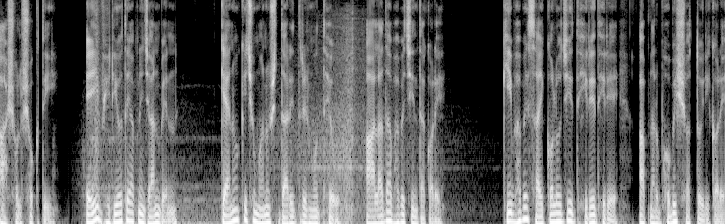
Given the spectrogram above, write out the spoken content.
আসল শক্তি। এই ভিডিওতে আপনি জানবেন কেন কিছু মানুষ দারিদ্র্যের মধ্যেও আলাদাভাবে চিন্তা করে, কীভাবে সাইকোলজি ধীরে ধীরে আপনার ভবিষ্যৎ তৈরি করে।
